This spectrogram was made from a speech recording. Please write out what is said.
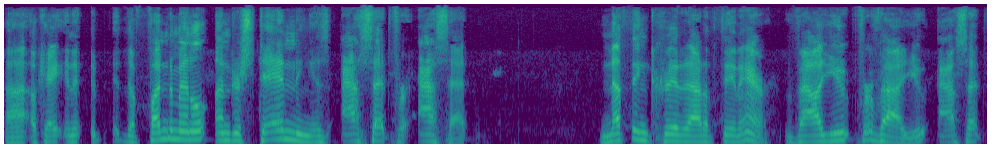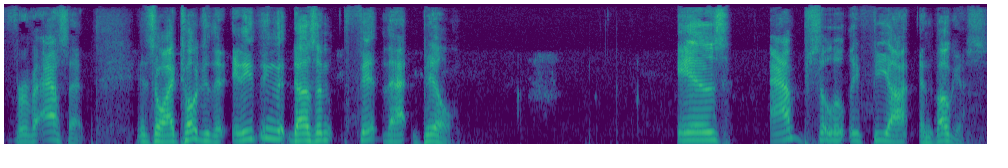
Uh, okay, and it, it- the fundamental understanding is asset for asset. Nothing created out of thin air. Value for value, asset for asset. And so I told you that anything that doesn't fit that bill is absolutely fiat and bogus.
